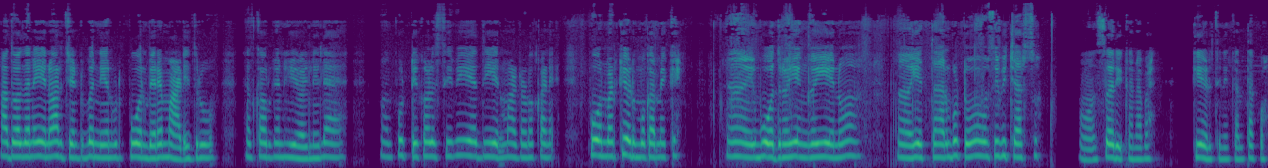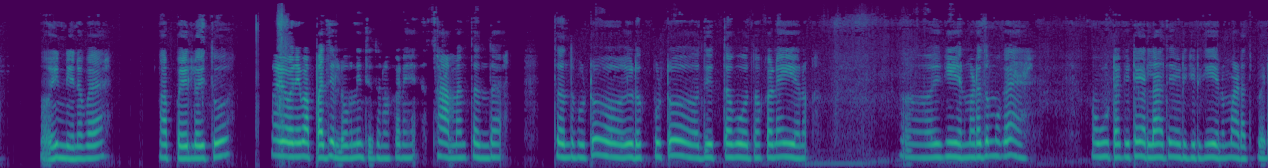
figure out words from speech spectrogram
ಅದು ಅದನ್ನು ಏನೋ ಅರ್ಜೆಂಟ್ ಬನ್ನಿ ಅಂದ್ಬಿಟ್ಟು ಫೋನ್ ಬೇರೆ ಮಾಡಿದ್ರು. ಅದಕ್ಕೆ ಅವ್ರಿಗೇನು ಹೇಳಲಿಲ್ಲ. ಪುಟ್ಟಿ ಕಳಿಸ್ತೀವಿ, ಅದು ಏನು ಮಾಡೋಣ ಕಣೆ. ಫೋನ್ ಮಾಡಿ ಕೇಳು ಮುಖಾಮೇಕೆ ಹೋದ್ರೆ ಹೆಂಗೆ, ಏನು? ಎತ್ತ ಅಂದ್ಬಿಟ್ಟು ಸಿ ವಿಚಾರಿಸು. ಹ್ಞೂ ಸರಿ ಕಣವ ಕೇಳ್ತೀನಿ ಕಂತಕೋ ಇನ್ನೇನವ ಅಪ್ಪ ಎಲ್ಲೋಯ್ತು? ಅಯ್ಯೋ, ನಿಮ್ಮ ಅಪ್ಪ ಎಲ್ಲೋಗಿ ನಿಂತಿದ್ದನೋ ಕಣೆ. ಸಾಮಾನು ತಂದ, ತಂದ್ಬಿಟ್ಟು ಹಿಡಕ್ಬಿಟ್ಟು ಅದು ಎತ್ತಾಗ ಹೋದ ಕಣೆ, ಏನೋ. ಈಗ ಏನು ಮಾಡೋದು ಮಗ? ಊಟ ಗೀಟ ಎಲ್ಲ ಅದೇ ಅಡುಗೆಗೆ ಏನು ಮಾಡೋದು ಬೇಡ.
